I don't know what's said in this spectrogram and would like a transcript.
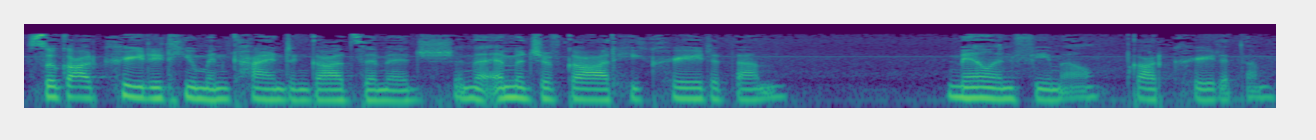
So God created humankind in God's image. In the image of God, He created them. Male and female, God created them.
